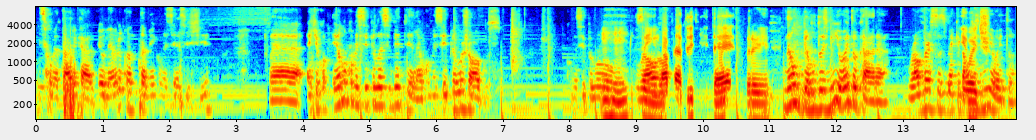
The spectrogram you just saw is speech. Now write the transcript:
desse comentário, cara, eu lembro quando também comecei a assistir, é, é que eu, eu não comecei pelo SBT, né? Eu comecei pelos jogos. Comecei pelo. Uhum, sim, lá pra 2010, por aí. Não, pelo 2008, cara. Raw vs SmackDown 2008.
